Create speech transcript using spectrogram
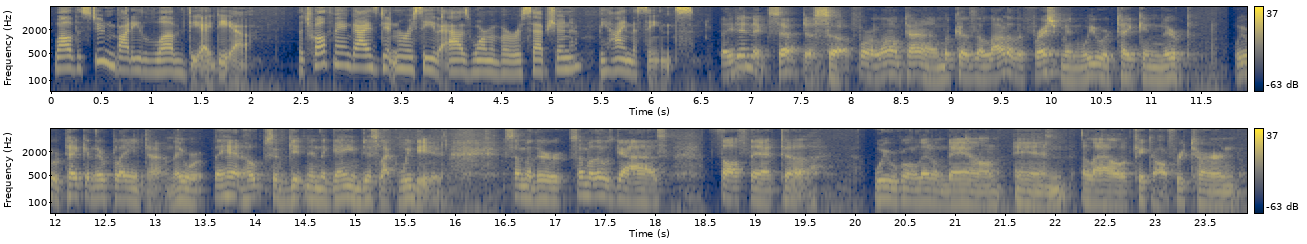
While the student body loved the idea, the 12th man guys didn't receive as warm of a reception behind the scenes. They didn't accept us uh, for a long time because a lot of the freshmen we were taking their we were taking their playing time. They were they had hopes of getting in the game just like we did. Some of their some of those guys thought that uh, we were going to let them down and allow a kickoff return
